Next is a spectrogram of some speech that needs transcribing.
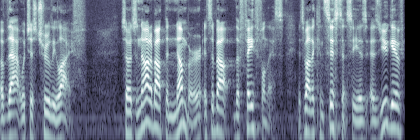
of that which is truly life. So it's not about the number, it's about the faithfulness. It's about the consistency. As, as you give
